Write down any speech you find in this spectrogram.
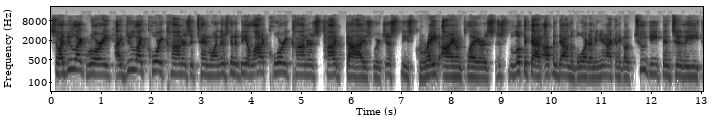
So I do like Rory. I do like Corey Conners at 10 1. There's going to be a lot of Corey Conners type guys. We're just these great iron players. Just look at that up and down the board. I mean, you're not going to go too deep into the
